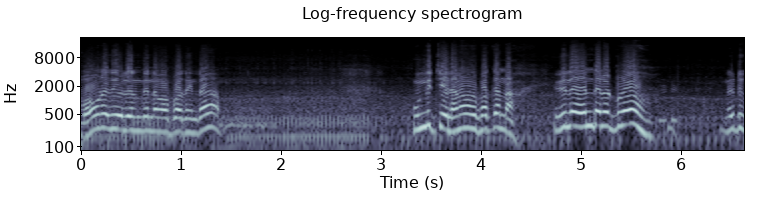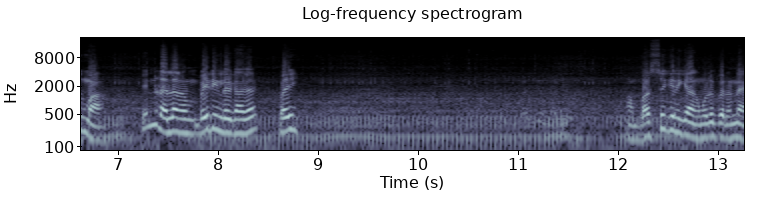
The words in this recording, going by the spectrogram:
பவுனதீவுலேருந்து நம்ம பார்த்தீங்கன்னா உன்னிச்சையில் நம்ம பக்கம் தான் இதில் எந்த ரூட் ப்ரோ நெட்டுக்குமா என்னடா எல்லாம் வெயிட்டிங்கில் இருக்காங்க? வை. ஆ பஸ்ஸுக்கு நிற்காங்க முழு பேர் என்ன?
